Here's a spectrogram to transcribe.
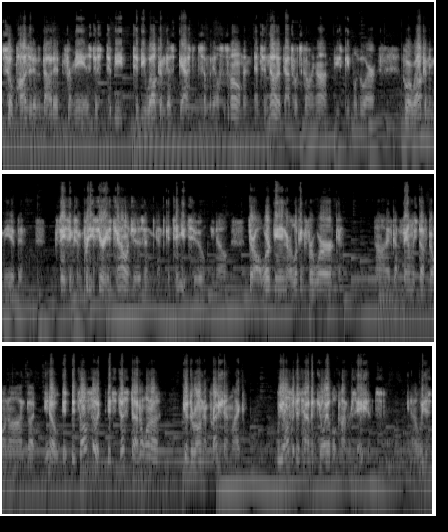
so positive about it for me is just to be to be welcomed as a guest in somebody else's home and, and to know that that's what's going on. These people who are who are welcoming me have been facing some pretty serious challenges and, and continue to. You know, they're all working or looking for work and uh, they've got family stuff going on. But you know, it, it's also it's just I don't want to give the wrong impression. Like we also just have enjoyable conversations. You know, we just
